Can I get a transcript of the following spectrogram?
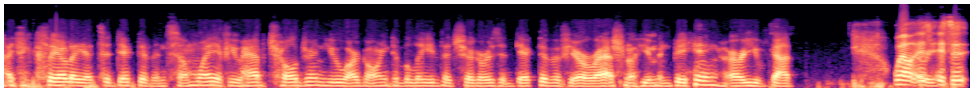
I think clearly it's addictive in some way. If you have children, you are going to believe that sugar is addictive if you're a rational human being, or you've got well, it's it's a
